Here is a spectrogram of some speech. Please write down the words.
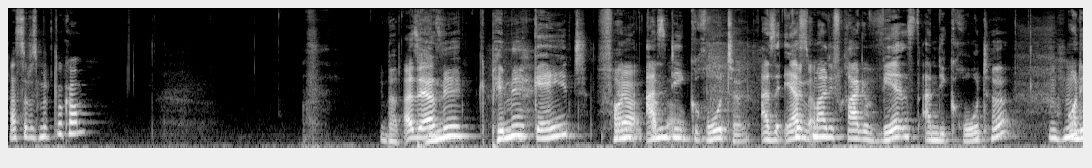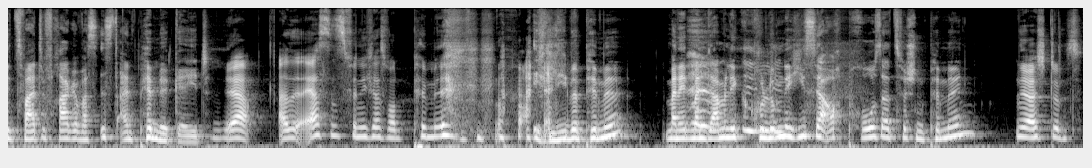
Hast du das mitbekommen? Über Also Pimmel, Pimmelgate von Ja, Andy auf. Grote. Also erstmal Genau. die Frage, wer ist Andy Grote? Mhm. Und die zweite Frage, was ist ein Pimmelgate? Ja, also erstens finde ich das Wort Pimmel. Ich liebe Pimmel. Meine, meine damalige Kolumne hieß ja auch Prosa zwischen Pimmeln. ja, stimmt.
